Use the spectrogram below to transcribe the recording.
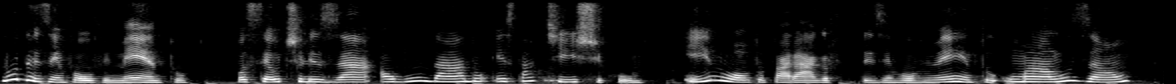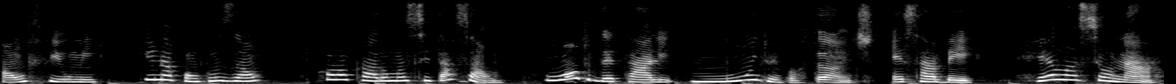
No desenvolvimento, você utilizar algum dado estatístico. E no outro parágrafo do desenvolvimento, uma alusão a um filme. E na conclusão, colocar uma citação. Um outro detalhe muito importante é saber relacionar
